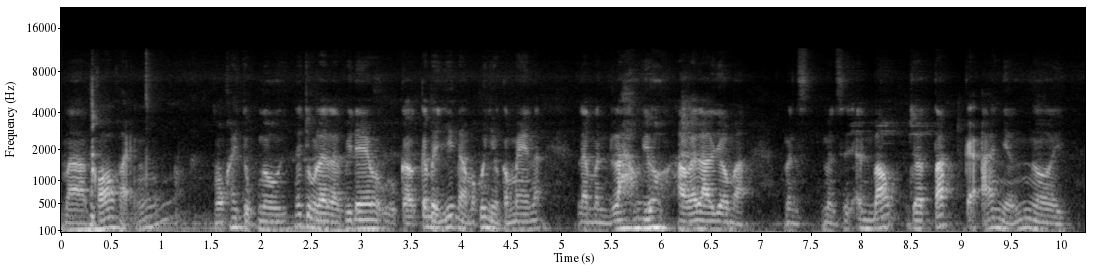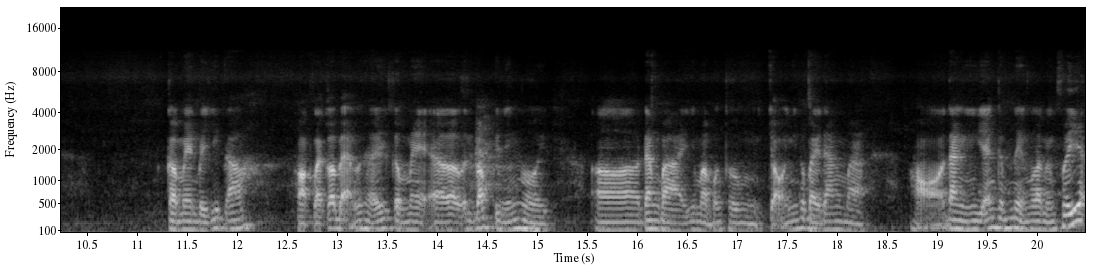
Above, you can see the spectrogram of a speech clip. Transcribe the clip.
mà có khoảng một hai chục người. Nói chung là là video cái bài viết nào mà có nhiều comment á là mình lao vô không phải lao vô mà mình mình sẽ inbox cho tất cả những người comment bài viết đó. Hoặc là các bạn có thể comment uh, inbox cho những người uh, đăng bài nhưng mà vẫn thường chọn những cái bài đăng mà họ đăng những dự án kiếm tiền là miễn phí á.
